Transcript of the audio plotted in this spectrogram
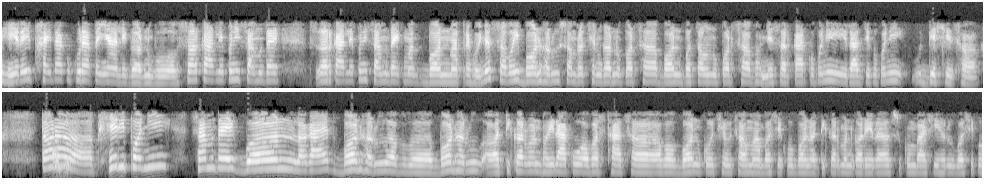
धेरै फाइदाको कुरा त यहाँले गर्नुभयो। सरकारले पनि सामुदायिक सरकारले पनि सामुदायिक वन मात्रै होइन सबै वनहरू संरक्षण गर्नुपर्छ वन बचाउनुपर्छ भन्ने सरकारको पनि राज्यको पनि उद्देश्य छ। तर फेरि पनि सामुदायिक वन लगायत वनहरू अब वनहरू अतिक्रमण भइरहेको अवस्था छ। अब वनको छेउछाउमा बसेको वन अतिक्रमण गरेर सुकुम्बासीहरू बसेको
